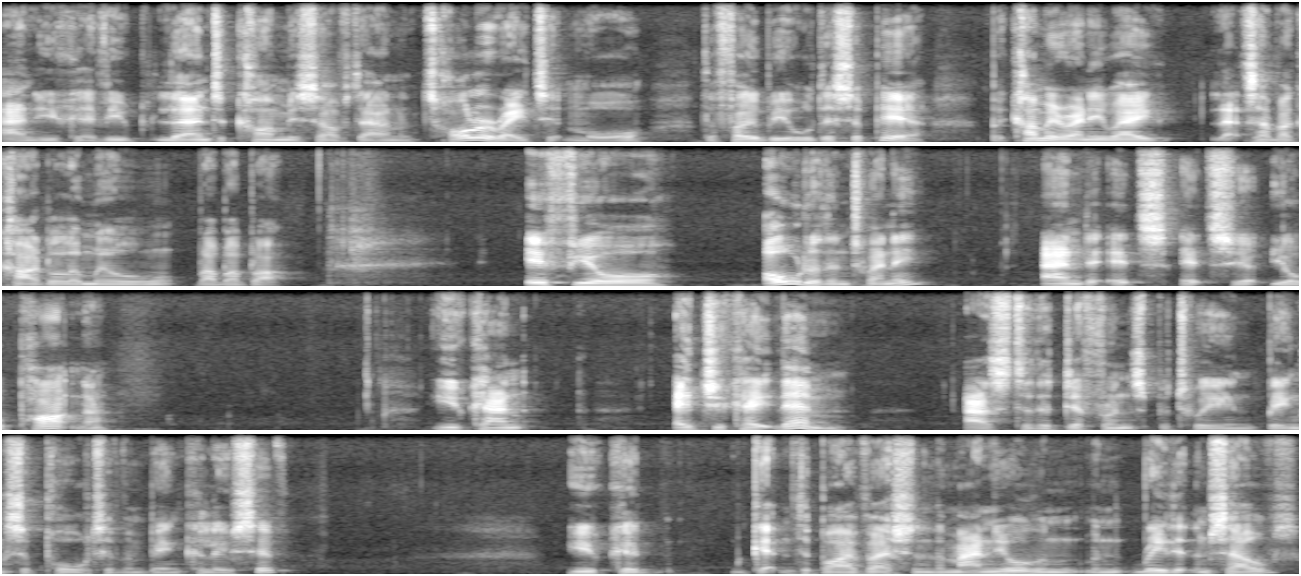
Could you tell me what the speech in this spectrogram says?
And you can, if you learn to calm yourself down and tolerate it more, the phobia will disappear. But come here anyway, let's have a cuddle and we'll blah, blah, blah. If you're older than 20 and it's, it's your, partner, you can educate them as to the difference between being supportive and being collusive. You could get them to buy a version of the manual and, and read it themselves.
